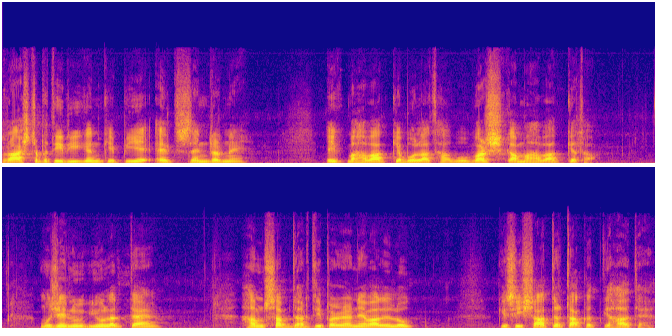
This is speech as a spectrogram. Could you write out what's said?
राष्ट्रपति रीगन के पी एलेक्सेंडर ने एक महावाक्य बोला था, वो वर्ष का महावाक्य था। मुझे यूँ लगता है, हम सब धरती पर रहने वाले लोग किसी शात्र ताकत के हाथ हैं।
